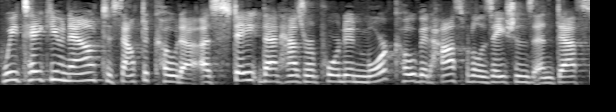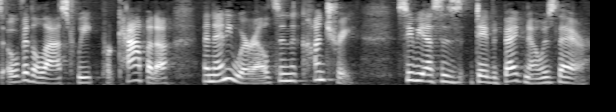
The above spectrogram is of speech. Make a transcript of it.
We take you now to South Dakota, a state that has reported more COVID hospitalizations and deaths over the last week per capita than anywhere else in the country. CBS's David Begnaud is there.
